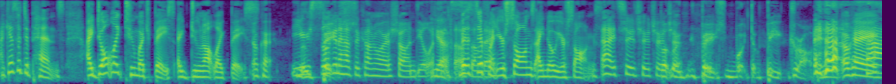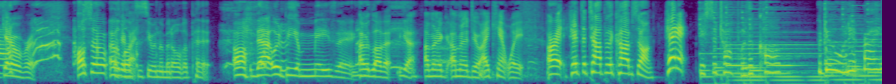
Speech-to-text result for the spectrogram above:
I guess it depends. I don't like too much bass. I do not like bass. Okay. You're still gonna have to come to our show and deal with Yes. it. Though, But it's someday. different. Your songs, I know your songs. Ah, it's true, true, true, But true. like bass, but the beat drop. I'm like, okay, get over it. Also, I would okay, love fine. to see you in the middle of a pit. Oh. That would be amazing. I would love it. Yeah. I'm gonna I'm gonna do. I can't wait. All right, hit the top of the cob song. Hit it. It's the top of the cob. We're doing it right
